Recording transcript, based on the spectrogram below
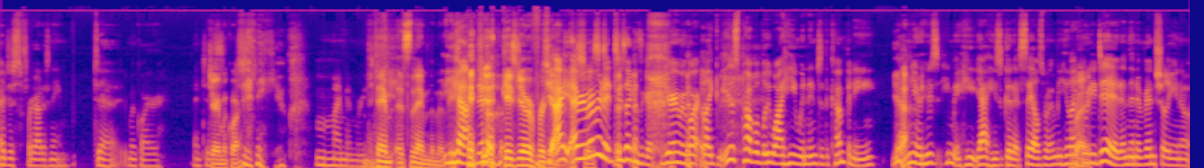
I just forgot his name, uh, Maguire. I just, Jerry Maguire? Thank you. My memory. The name, it's the name of the movie. Yeah, in case you ever forget. I, I remembered just- it two seconds ago. Jerry Maguire, like, is probably why he went into the company. Yeah. you know, he's he, he yeah, he's good at sales, maybe he liked Right. what he did, and then eventually, you know,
